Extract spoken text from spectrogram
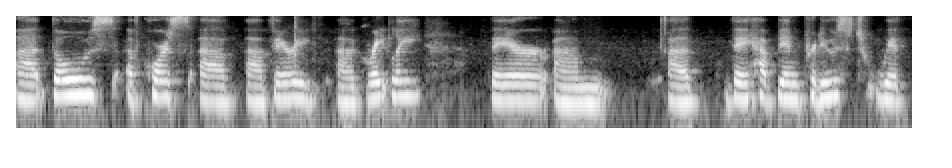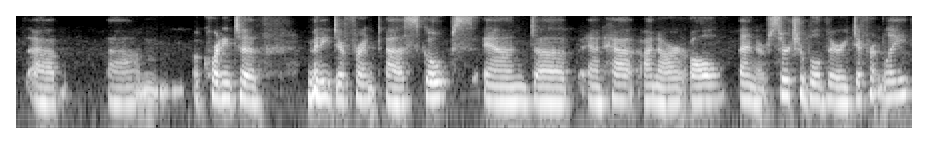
Uh, those, of course, uh, uh, vary greatly. They're, um, they have been produced with, um, according to many different scopes and, and, and are all and are searchable very differently.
